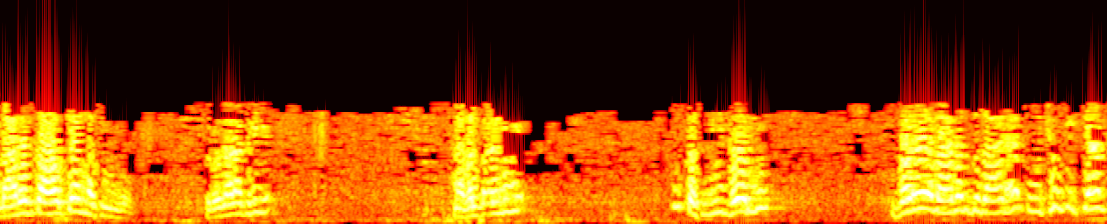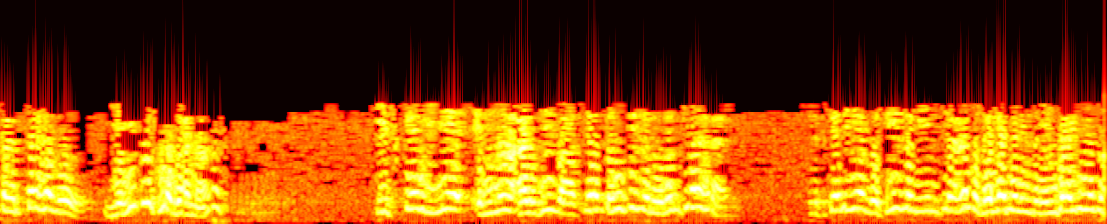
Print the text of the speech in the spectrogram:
عبادت کا اور کیا مصنوع ہو روزہ رکھ لیے نفل پڑھ لیے تصویر پھیر لی۔ بڑا عبادت گزار ہے، پوچھو کہ کیا کرتا ہے وہ؟ یہی کچھ ہوگا نا۔ اس کے لیے اتنا عرضی واقعہ تم کی ضرورت کیا ہے؟ اس کے لیے وسیع زمین کیا ہے؟ مسئلے کے لیے زمین چاہیے تو۔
